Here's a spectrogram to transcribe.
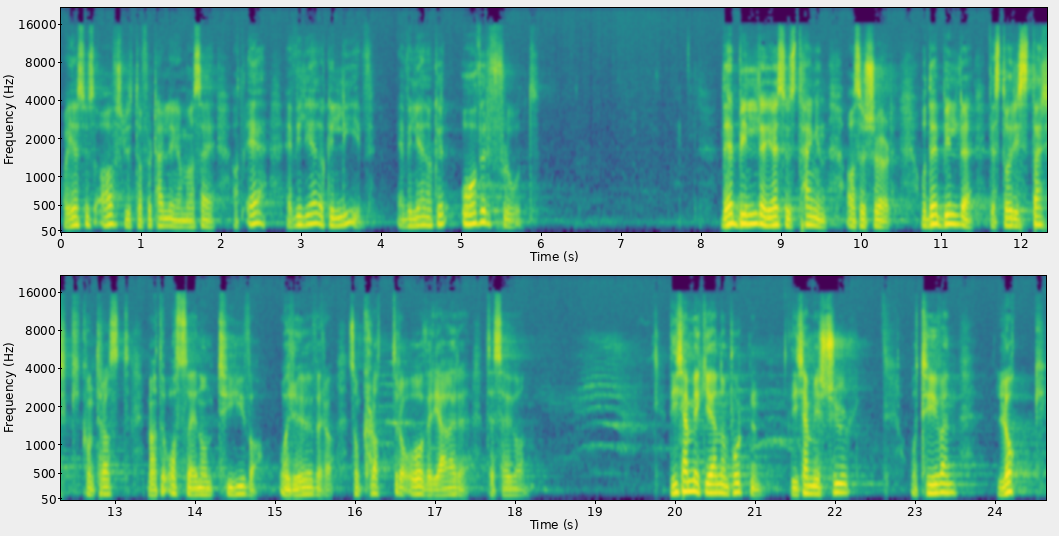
Og Jesus avslutta fortellinga med å si at jeg, jeg vil gi dere liv. Jeg vil gi dere overflod. Det bildet Jesus tegner av seg sjøl, og det bildet det står i sterk kontrast med at det også er noen tyver og røvere som klatrer over gjerdet til sauene. De kommer ikke gjennom porten, de kommer i skjul. Og tyven lokker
